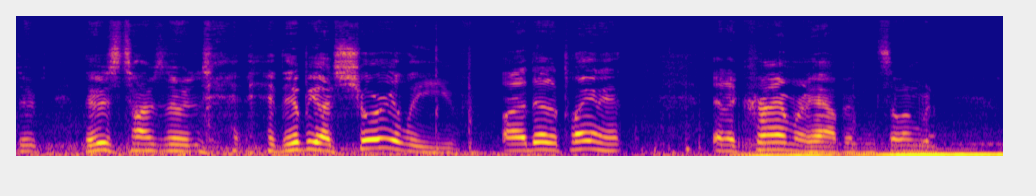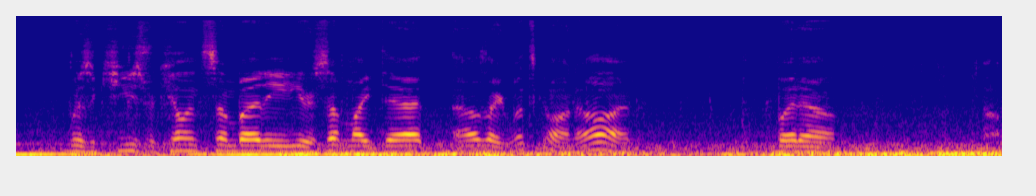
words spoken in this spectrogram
There, there's times they'll be on shore leave on another planet, and a crime would happen. Someone would was accused for killing somebody or something like that. I was like, what's going on? But um, oh,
